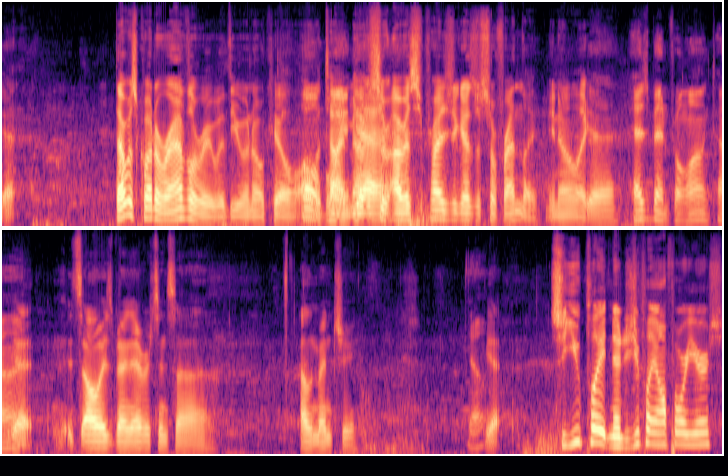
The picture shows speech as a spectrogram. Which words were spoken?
Yeah. That was quite a rivalry with you and Oak Hill all Oh, the time. boy. I, was Yeah. sur- I was surprised you guys were so friendly. You know, like Yeah. Has been for a long time. Yeah, it's always been ever since uh, elementary. Yeah. Yeah. So you played. Now, did you play all four years?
